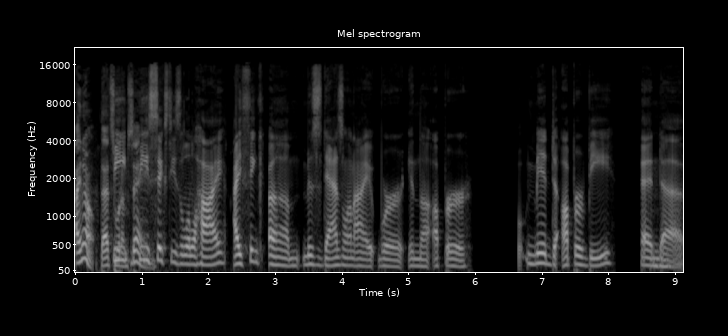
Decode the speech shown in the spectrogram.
I know that's B, what I'm saying. B sixty is a little high. I think um, Mrs. Dazzle and I were in the upper mid to upper B, and Mhm. uh,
